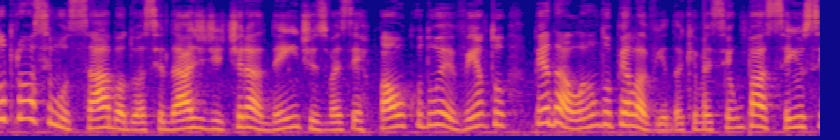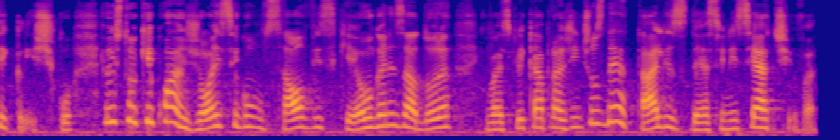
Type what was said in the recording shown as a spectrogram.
No próximo sábado, a cidade de Tiradentes vai ser palco do evento Pedalando pela Vida, que vai ser um passeio ciclístico. Eu estou aqui com a Joyce Gonçalves, que é organizadora, que vai explicar para a gente os detalhes dessa iniciativa.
